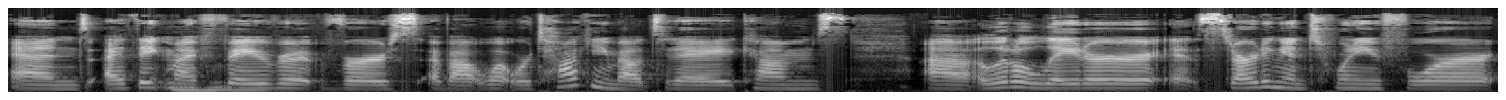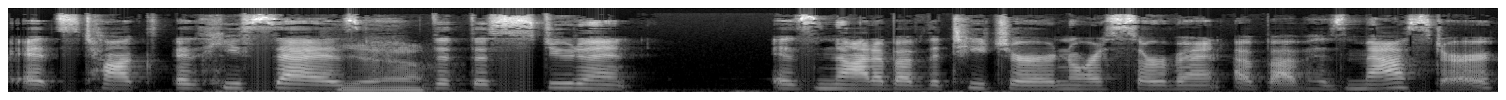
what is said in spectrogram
and i think my mm-hmm. favorite verse about what we're talking about today comes uh, a little later, starting in 24, it's talks. It, he says yeah. that the student is not above the teacher, nor a servant above his master,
